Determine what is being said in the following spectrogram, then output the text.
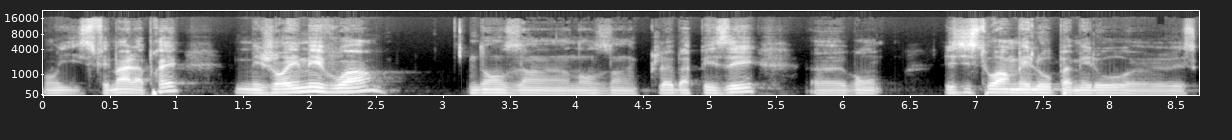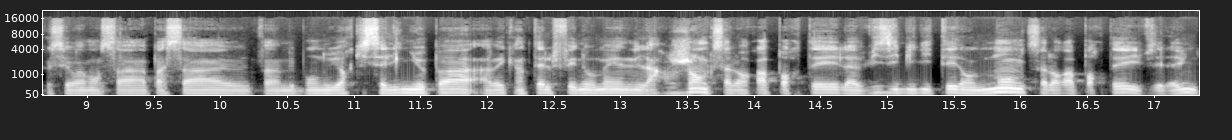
Bon, il se fait mal après, mais j'aurais aimé voir dans un, dans un club apaisé. bon, les histoires mélo, pas mélo, euh, est-ce que c'est vraiment ça, pas ça euh, Enfin, mais bon, New York, qui s'aligne pas avec un tel phénomène, l'argent que ça leur rapportait, la visibilité dans le monde que ça leur apportait. Ils faisaient la une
